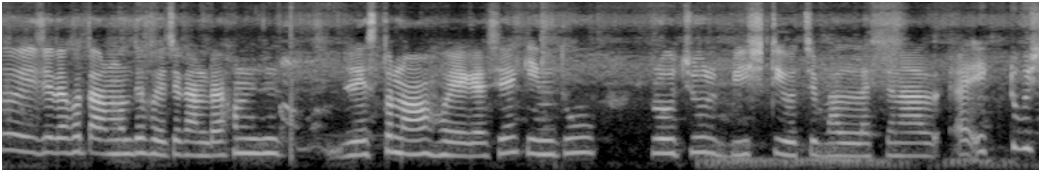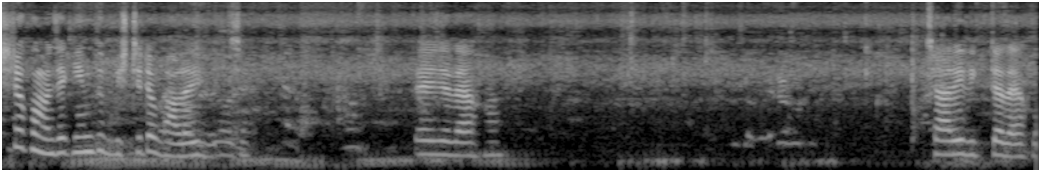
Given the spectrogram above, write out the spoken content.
তো এই যে দেখো, তার মধ্যে হয়েছে কাণ্ড এখন ড্রেস তো না হয়ে গেছে, কিন্তু প্রচুর বৃষ্টি হচ্ছে, ভালো লাগছে না। আর একটু বৃষ্টিটা কমেছে, কিন্তু বৃষ্টিটা ভালোই হচ্ছে। তাই যে দেখো, চারিদিকটা দেখো।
